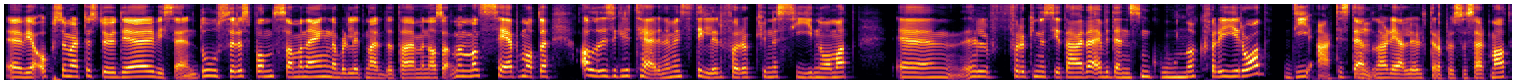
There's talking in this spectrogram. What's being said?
Eh, vi har oppsummerte studier, vi ser en dose-respons-sammenheng, det blir litt nerdete her, men, altså, men man ser på en måte alle disse kriteriene vi stiller for å kunne si noe om at eh, for å kunne si at her er evidensen god nok for å gi råd, de er til stede når det gjelder ultraprosessert mat.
